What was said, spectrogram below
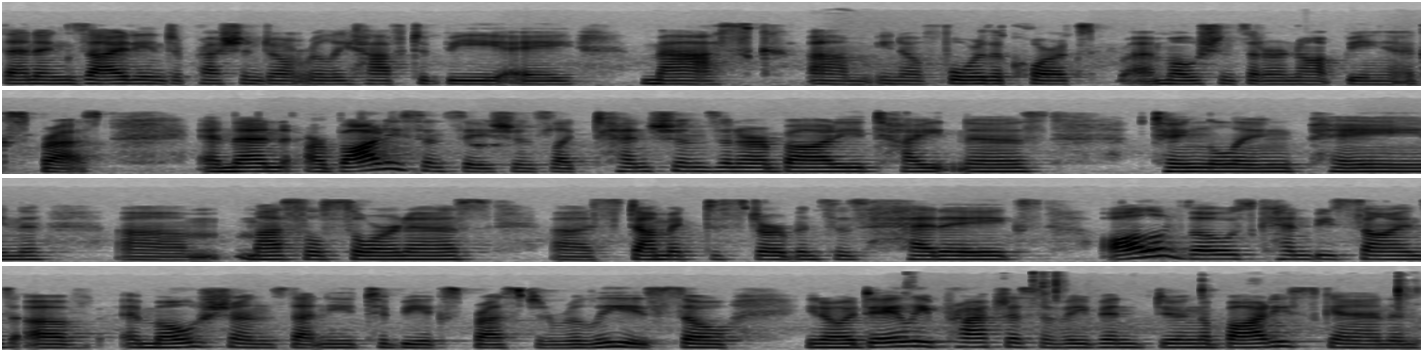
then anxiety and depression don't really have to be a mask, um, you know, for the core ex- emotions that are not being expressed. And then our body sensations like tensions in our body, tightness, tingling, pain, um, muscle soreness, uh, stomach disturbances, headaches, all of those can be signs of emotions that need to be expressed and released. So, you know, a daily practice of even doing a body scan and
